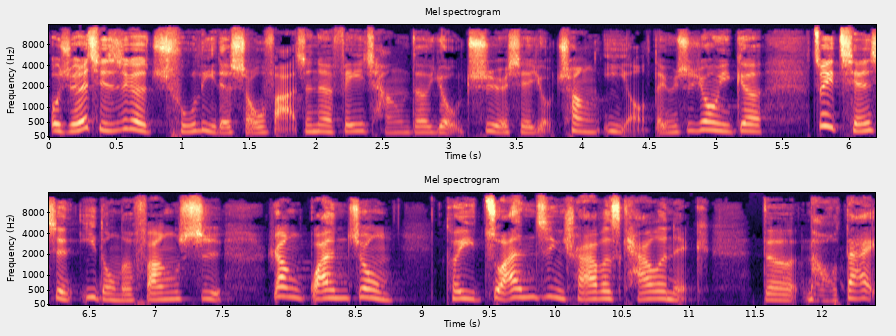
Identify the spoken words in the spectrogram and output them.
我觉得其实这个处理的手法真的非常的有趣，而且有创意哦。等于是用一个最浅显易懂的方式，让观众可以钻进 Travis Kalanick 的脑袋，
